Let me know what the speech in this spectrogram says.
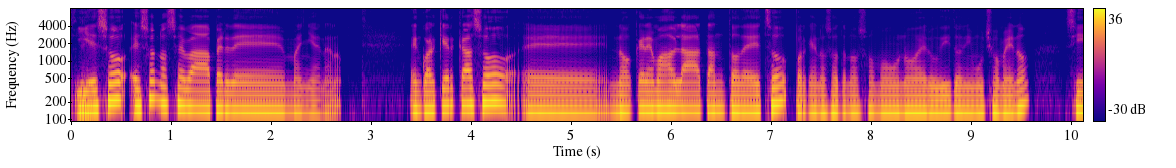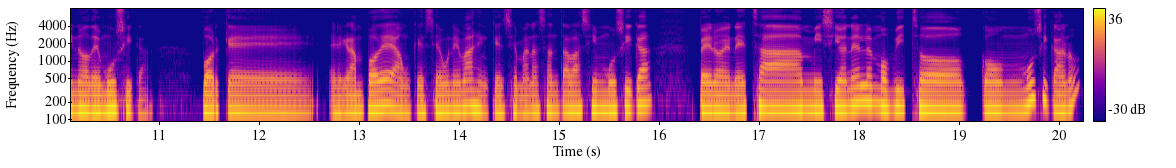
Sí. Y eso, eso no se va a perder mañana, ¿no? En cualquier caso, eh, no queremos hablar tanto de esto porque nosotros no somos unos eruditos ni mucho menos, sino de música. Porque el gran poder, aunque sea una imagen que en Semana Santa va sin música, pero en estas misiones lo hemos visto con música, ¿no?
